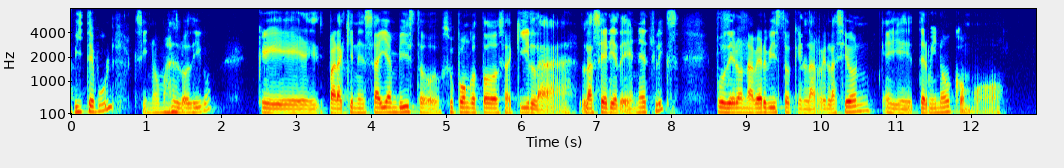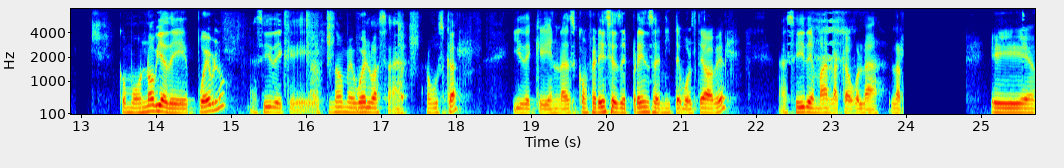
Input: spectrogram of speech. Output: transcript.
Bull, si no mal lo digo, que para quienes hayan visto, supongo todos aquí, la, serie de Netflix, pudieron haber visto que la relación eh, terminó como, como novia de pueblo, así de que no me vuelvas a, buscar y de que en las conferencias de prensa ni te volteo a ver, así de mal acabó la... la... Eh,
